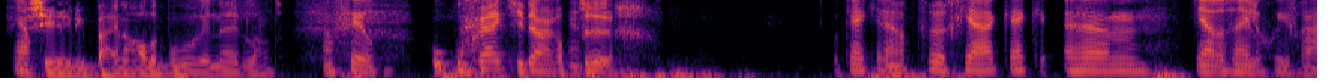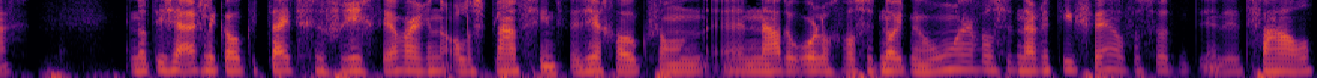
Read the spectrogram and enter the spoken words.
financieren jullie bijna alle boeren in Nederland. Nou, veel. Hoe, hoe kijk je daarop Ja. terug? Hoe kijk je daarop terug? Ja, kijk, ehm, ja, dat is een hele goede vraag. En dat is eigenlijk ook het tijdsgevricht hè, waarin alles plaatsvindt. We zeggen ook van eh, na de oorlog was het nooit meer honger, was het narratief, hè, of was dat eh, het verhaal.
